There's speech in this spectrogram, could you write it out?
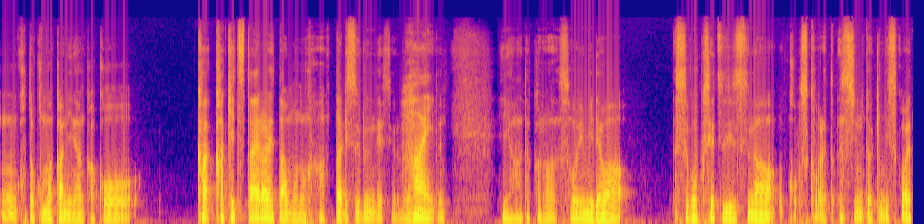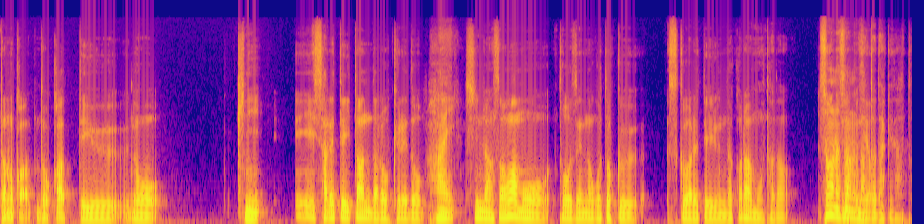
う、うんこと細かになんかこう、か、書き伝えられたものがあったりするんですよね。はいいや、だからそういう意味では、すごく切実な、こう、救われた、死ぬ時に救われたのかどうかっていうのを気にえーされていたんだろうけれど、はい。親鸞さんはもう当然のごとく救われているんだから、もうただそうなんそう亡くなった。だけだと。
